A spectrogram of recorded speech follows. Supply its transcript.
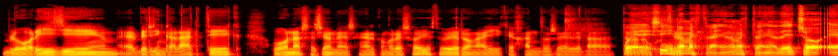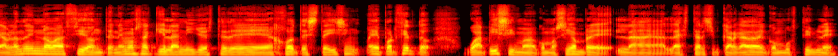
Blue Origin, eh, Virgin Galactic. Hubo unas sesiones en el Congreso y estuvieron ahí quejándose de la. pues sí, no me extraña, no me extraña. De hecho, eh, hablando de innovación, tenemos aquí el anillo este de Hot Station. Eh, por cierto, guapísima, como siempre, la, Starship cargada de combustible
